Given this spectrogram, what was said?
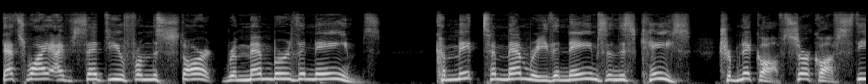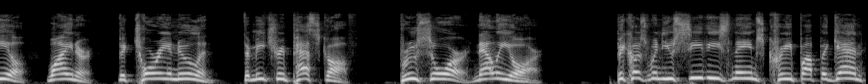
That's why I've said to you from the start remember the names. Commit to memory the names in this case Trubnikov, Surkov, Steele, Winer, Victoria Nuland, Dmitry Peskov, Bruce Ohr, Nellie Ohr. Because when you see these names creep up again,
